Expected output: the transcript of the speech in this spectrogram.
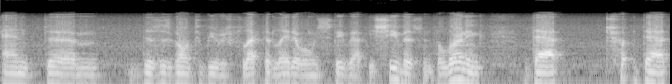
and um, this is going to be reflected later when we speak about yeshivas and the learning, that that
